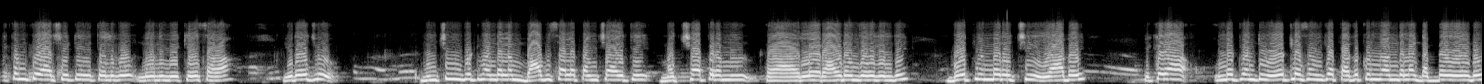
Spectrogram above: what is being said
వెల్కమ్ టు ఆర్సీటీవీ తెలుగు. నేను మీ కేశవ. ఈరోజు ముంచింగుట్ మండలం బాబుసాల పంచాయతీ మత్స్యాపురం లో రావడం జరిగింది. బూత్ నెంబర్ వచ్చి యాభై. ఇక్కడ ఉన్నటువంటి ఓట్ల సంఖ్య పదకొండు వందల డెబ్బై ఏడు.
